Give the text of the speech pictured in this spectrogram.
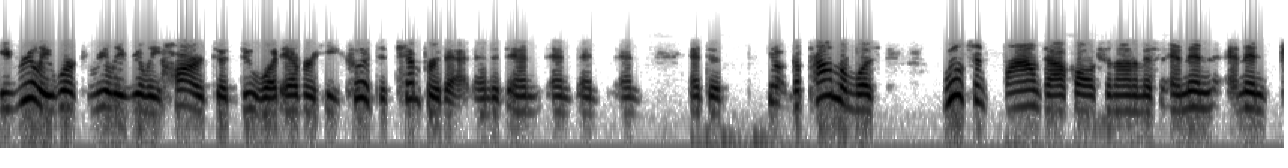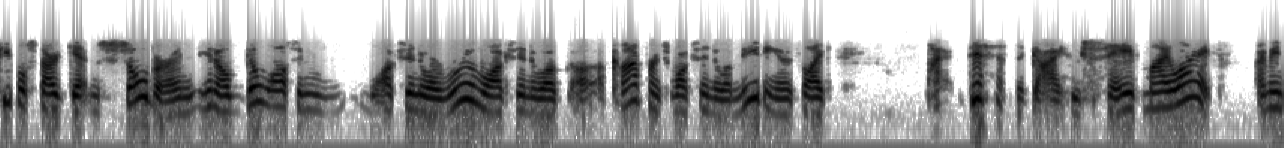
he really worked really really hard to do whatever he could to temper that and and and and and and to you know the problem was Wilson founds Alcoholics Anonymous, and then and then people start getting sober, and you know Bill Wilson walks into a room, walks into a, a conference, walks into a meeting, and it's like, this is the guy who saved my life. I mean,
